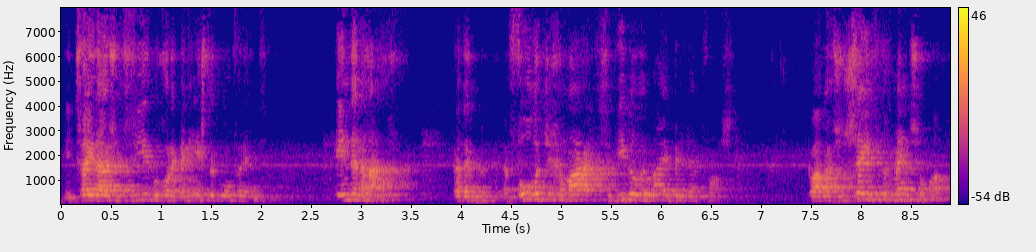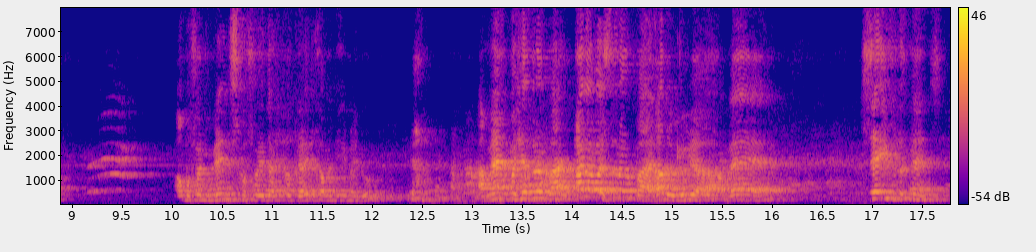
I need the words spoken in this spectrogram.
In 2004 begon ik mijn eerste conferentie. In Den Haag. Ik had een, een gemaakt. Wie wil met mij bidden en vasten? Er kwamen zo'n 70 mensen op. Allemaal van die mensen waarvan je dacht, oké, okay, gaan we hiermee doen. Ja. Amen. Was jij er ook bij? Ah, was er ook bij. Halleluja. Amen. 70 mensen.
